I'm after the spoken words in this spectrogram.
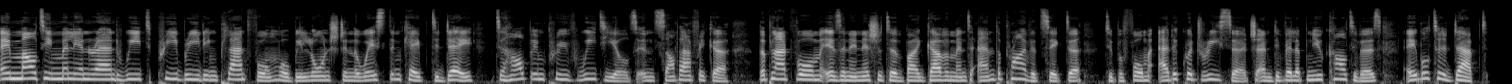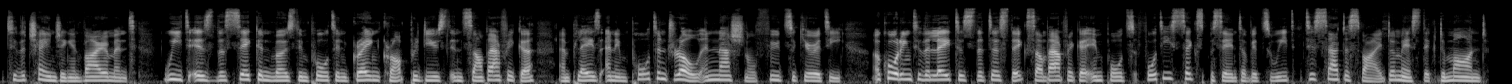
A multi million rand wheat pre breeding platform will be launched in the Western Cape today to help improve wheat yields in South Africa. The platform is an initiative by government and the private sector to perform adequate research and develop new cultivars able to adapt to the changing environment. Wheat is the second most important grain crop produced in South Africa and plays an important role in national food security. According to the latest statistics, South Africa imports 46% of its wheat to satisfy domestic demand.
